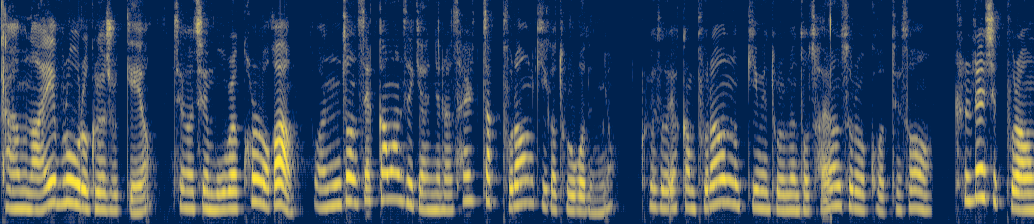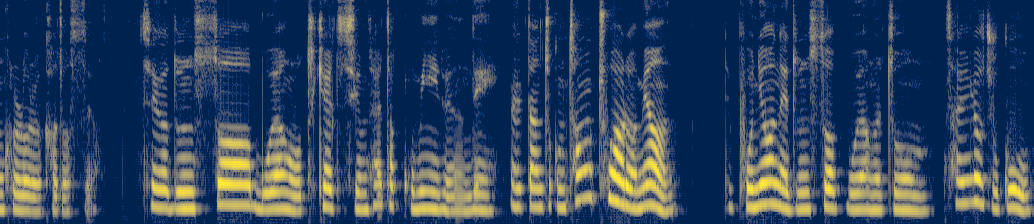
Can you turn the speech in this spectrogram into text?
다음은 아이브로우를 그려줄게요. 제가 지금 모발 컬러가 완전 새까만색이 아니라 살짝 브라운기가 돌거든요. 그래서 약간 브라운 느낌이 돌면 더 자연스러울 것 같아서 클래식 브라운 컬러를 가져왔어요. 제가 눈썹 모양을 어떻게 할지 지금 살짝 고민이 되는데 일단 조금 청초하려면 본연의 눈썹 모양을 좀 살려주고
